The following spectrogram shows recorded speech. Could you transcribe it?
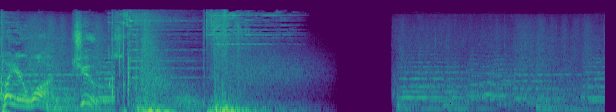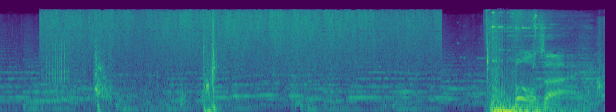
Player one, choose. Bullseye.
